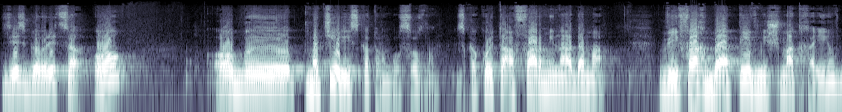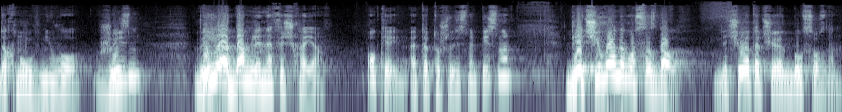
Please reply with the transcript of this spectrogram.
Здесь говорится о об э, материи, с которой он был создан, с какой-то афармина Адама. Вифах беапив нишмат хаим, вдохнул в него жизнь, ви адам ли нефиш хая. Окей, это то, что здесь написано. Для чего он его создал? Для чего этот человек был создан?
